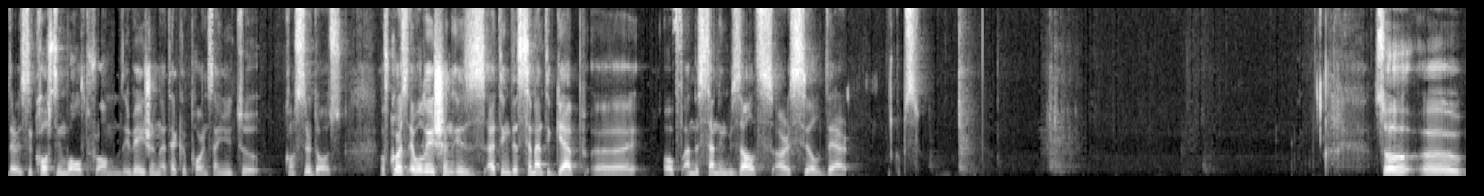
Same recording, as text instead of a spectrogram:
there is a cost involved from the evasion attacker points and you need to consider those. Of course, evaluation is, I think, the semantic gap uh, of understanding results are still there. Oops. So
